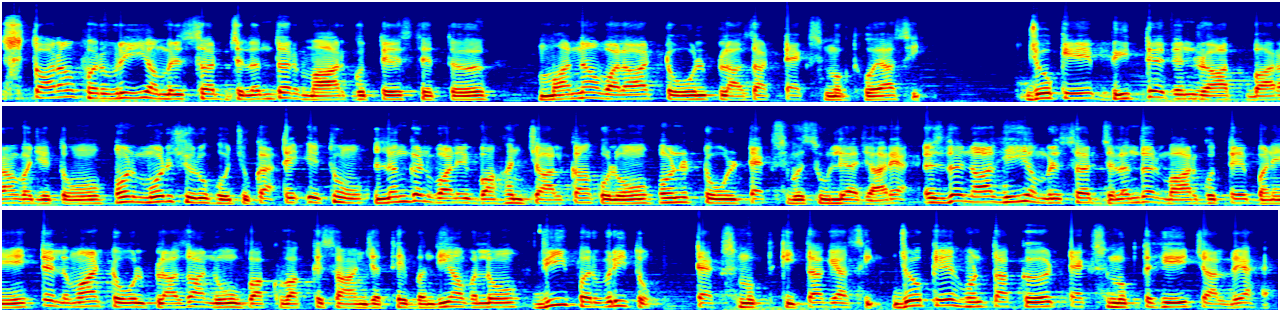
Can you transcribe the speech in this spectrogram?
ਸਤਾਰਾਂ ਫਰਵਰੀ ਅੰਮ੍ਰਿਤਸਰ ਜਲੰਧਰ ਮਾਰਗ ਉੱਤੇ ਸਥਿਤ ਮਾਨਾਵਾਲਾ ਟੋਲ ਪਲਾਜ਼ਾ ਟੈਕਸ ਮੁਕਤ ਹੋਇਆ ਸੀ, ਜੋ ਕਿ ਬੀਤੇ ਦਿਨ ਰਾਤ 12 ਵਜੇ ਤੋਂ ਹੁਣ ਮੁੜ ਸ਼ੁਰੂ ਹੋ ਚੁੱਕਾ ਤੇ ਇਥੋਂ ਲੰਘਣ ਵਾਲੇ ਵਾਹਨ ਚਾਲਕਾਂ ਕੋਲੋਂ ਹੁਣ ਟੋਲ ਟੈਕਸ ਵਸੂਲਿਆ ਜਾ ਰਿਹਾ ਹੈ। ਇਸ ਦੇ ਨਾਲ ਹੀ ਅੰਮ੍ਰਿਤਸਰ ਜਲੰਧਰ ਮਾਰਗ ਉੱਤੇ ਬਣੇ ਢਿਲਵਾਂ ਟੋਲ ਪਲਾਜ਼ਾ ਨੂੰ ਵੱਖ-ਵੱਖ ਕਿਸਾਨ ਜਥੇਬੰਦੀਆਂ ਵੱਲੋਂ 20 ਫਰਵਰੀ ਤੋਂ ਟੈਕਸ ਮੁਕਤ ਕੀਤਾ ਗਿਆ ਸੀ ਜੋ ਕਿ ਹੁਣ ਤੱਕ ਟੈਕਸ ਮੁਕਤ ਹੀ ਚੱਲ ਰਿਹਾ ਹੈ।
